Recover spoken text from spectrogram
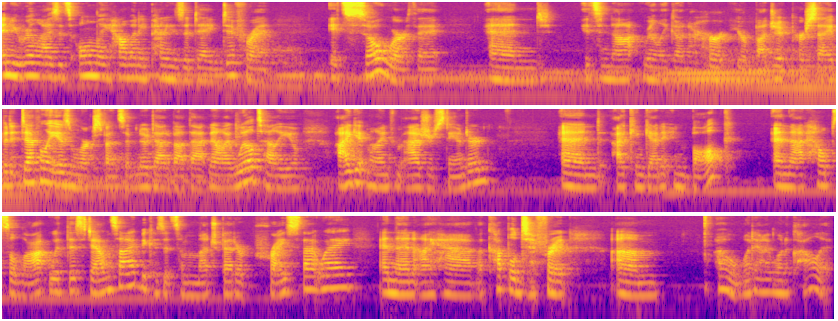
and you realize it's only how many pennies a day different, it's so worth it. And it's not really going to hurt your budget per se, but it definitely is more expensive, no doubt about that. Now, I will tell you, I get mine from Azure Standard and I can get it in bulk and that helps a lot with this downside because it's a much better price that way. And then I have a couple different, um, oh, what do I want to call it?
